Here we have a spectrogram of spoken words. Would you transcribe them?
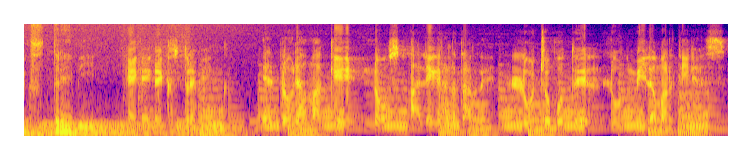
Extreming. Extreming. El programa que nos alegra la tarde. Lucho Potel, Ludmila Martínez.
